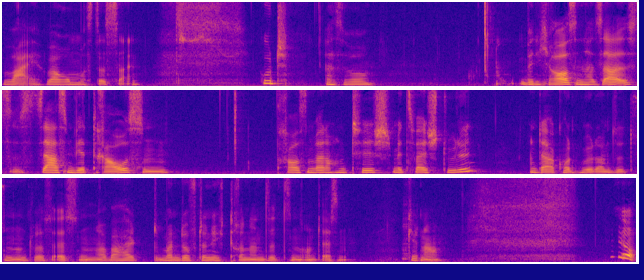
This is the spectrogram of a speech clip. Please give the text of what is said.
why? Warum muss das sein? Gut, also bin ich raus und saßen wir draußen. Draußen war noch ein Tisch mit zwei Stühlen und da konnten wir dann sitzen und was essen. Aber halt, man durfte nicht drinnen sitzen und essen. Genau. Ja,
